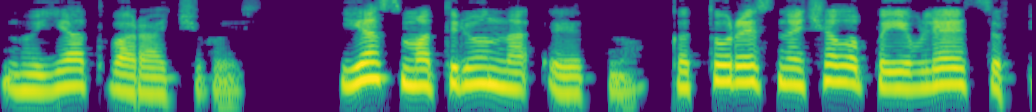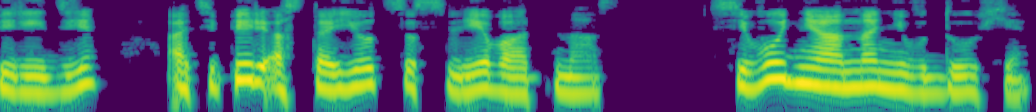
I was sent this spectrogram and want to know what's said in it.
но я отворачиваюсь. Я смотрю на Этну, которая сначала появляется впереди, а теперь остается слева от нас. Сегодня она не в духе.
